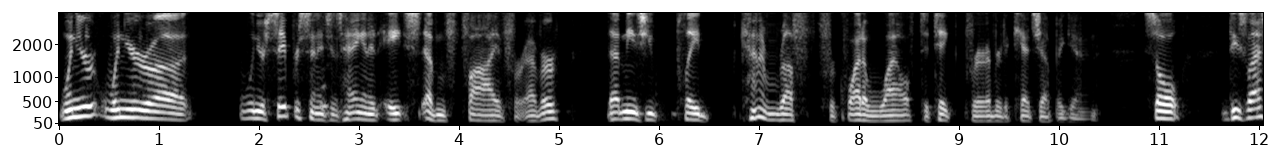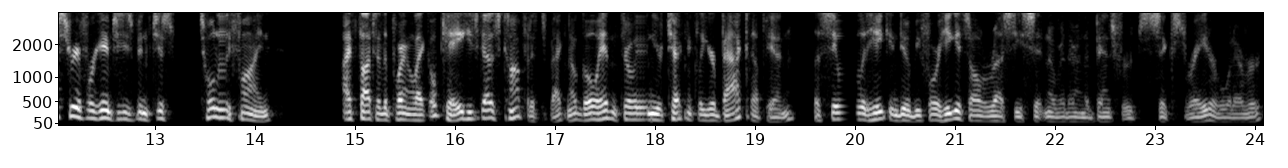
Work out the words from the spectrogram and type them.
when you're when you're uh when your save percentage is hanging at 875 forever that means you played kind of rough for quite a while to take forever to catch up again so these last three or four games he's been just totally fine i thought to the point like okay he's got his confidence back now go ahead and throw in your technically your backup in let's see what he can do before he gets all rusty sitting over there on the bench for six straight or whatever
